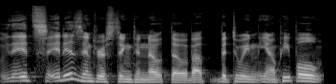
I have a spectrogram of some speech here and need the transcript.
it's it is interesting to note though about between you know people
